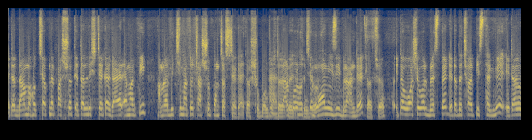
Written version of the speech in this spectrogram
এটার দাম হচ্ছে আপনার পাঁচশো তেতাল্লিশ টাকা গায়ের এমআরপি আমরা দিচ্ছি মাত্র চারশো পঞ্চাশ টাকায়। চারশো পঞ্চাশ হ্যাঁ, টাকা তারপর হচ্ছে মম ইজি ব্র্যান্ডেড আচ্ছা। এটা ওয়াশেবল ব্রেস প্যাড এটাতে ছয় পিস থাকবে। এটারও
